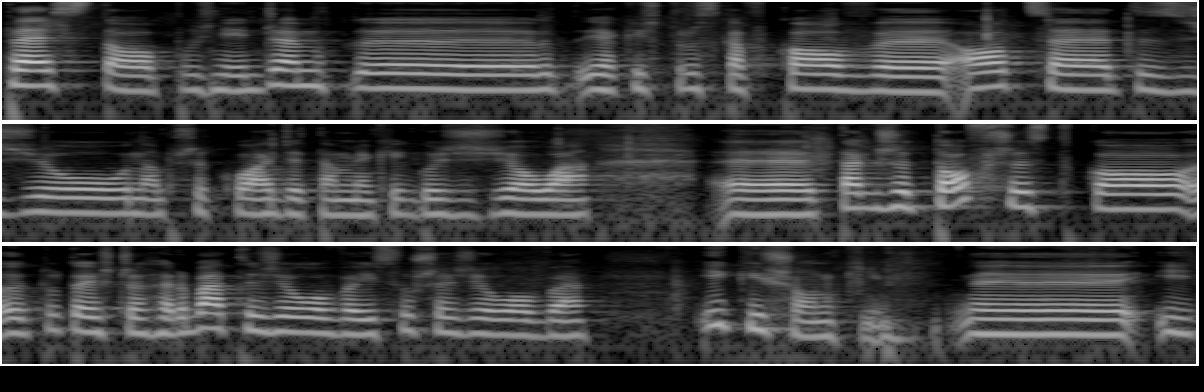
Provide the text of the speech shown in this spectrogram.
pesto, później dżem y, jakiś truskawkowy, ocet z ziół, na przykładzie tam jakiegoś zioła. Y, także to wszystko, y, tutaj jeszcze herbaty ziołowe i susze ziołowe i kiszonki. Y, I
